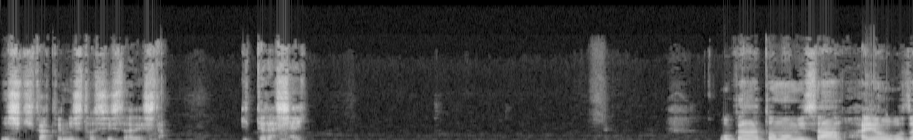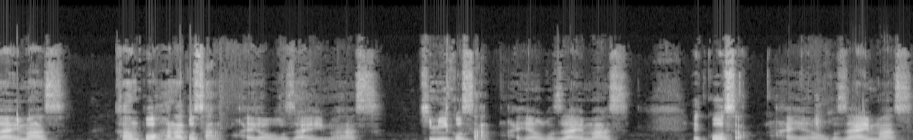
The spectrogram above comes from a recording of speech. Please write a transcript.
西企画西俊久でした。いってらっしゃい。小川智美さん、おはようございます。漢方花子さん、おはようございます。きみこさん、おはようございます。えこうさん、おはようございます。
